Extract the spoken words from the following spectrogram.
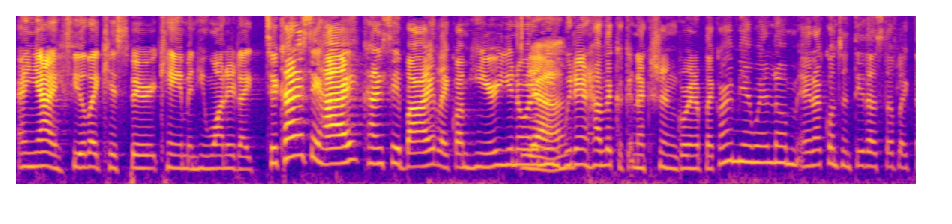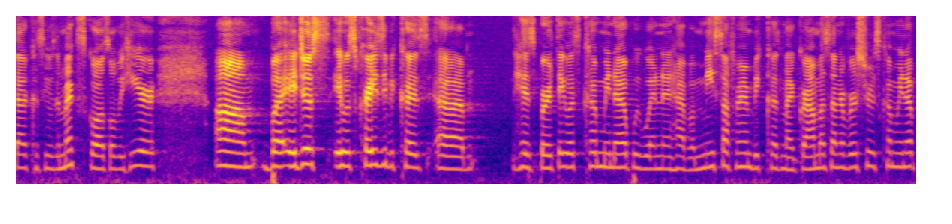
and yeah, I feel like his spirit came and he wanted like to kind of say hi, kind of say bye, like I'm here. You know what I mean? We didn't have like a connection growing up, like oh mi abuelo era consentida stuff like that because he was in Mexico, I was over here. Um, but it just it was crazy because um, his birthday was coming up. We went and have a misa for him because my grandma's anniversary was coming up.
